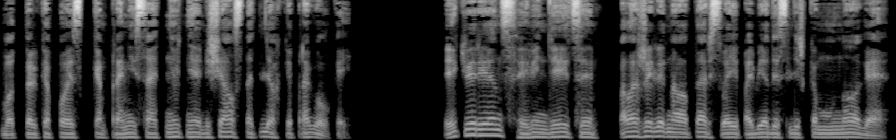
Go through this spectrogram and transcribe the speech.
Вот только поиск компромисса отнюдь не обещал стать легкой прогулкой. И и виндейцы положили на алтарь своей победы слишком многое,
